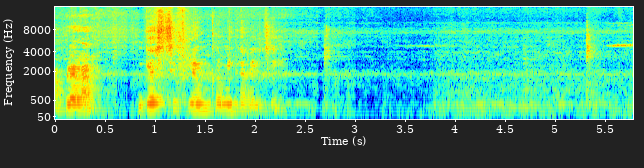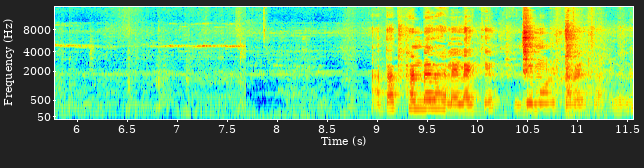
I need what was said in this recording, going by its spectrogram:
आपल्याला गॅसची फ्लेम कमी करायची आता थंड झालेला आहे केक डिमॉल्ट करायचा आपल्याला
